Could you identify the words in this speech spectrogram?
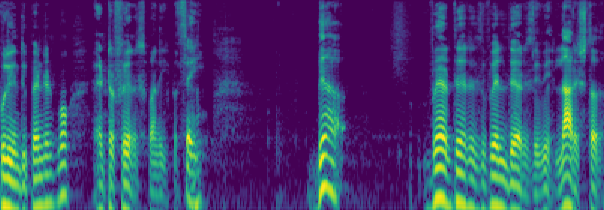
فولي انډیپندنت مو انټرفیرنس باندې صحیح بیا Where there is will there is a way لار شته ده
